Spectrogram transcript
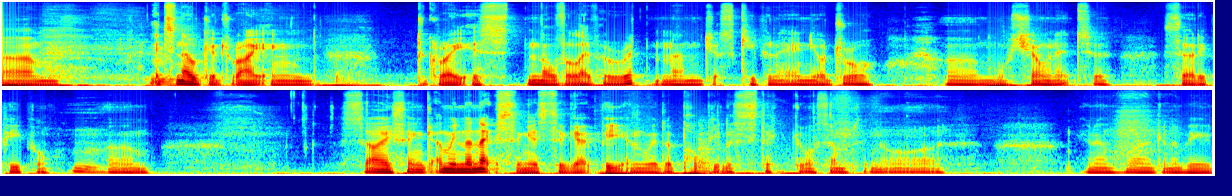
Um, It's no good writing the greatest novel ever written and just keeping it in your drawer um, or showing it to 30 people. Mm. Um, so I think, I mean, the next thing is to get beaten with a populist stick or something, or, you know, we're going to be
